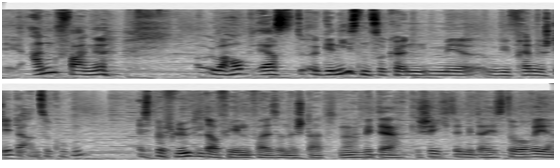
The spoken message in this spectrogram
äh, anfange, überhaupt erst äh, genießen zu können, mir irgendwie fremde Städte anzugucken. Es beflügelt auf jeden Fall so eine Stadt. Ne? Mit der Geschichte, mit der Historie.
